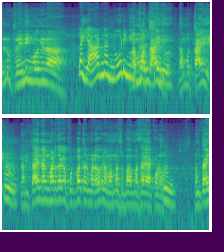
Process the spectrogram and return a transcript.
ಎಲ್ಲೂ ಟ್ರೈನಿಂಗ್ ಹೋಗಿಲ್ಲ. ಅಲ್ಲ ಯಾರನ್ನ ನೋಡಿ ನೀವು ನಮ್ಮ ತಾಯಿ ನಮ್ಮ ತಾಯಿ. ನಮ್ಮ ತಾಯಿ ನಾನು ಮಾಡಿದಾಗ ಫುಟ್ಬಾತಲ್ಲಿ ಮಾಡುವಾಗ ನಮ್ಮ ಅಮ್ಮ ಸ್ವಲ್ಪ ಮಸಾಲೆ ಹಾಕೊಡು ನಮ್ಮ ತಾಯಿ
